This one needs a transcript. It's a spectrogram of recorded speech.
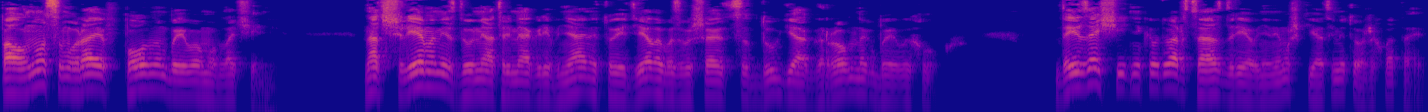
полно самураев в полном боевом облачении. Над шлемами с двумя-тремя гребнями то и дело возвышаются дуги огромных боевых луков. Да и защитников дворца с древними мушкетами тоже хватает.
